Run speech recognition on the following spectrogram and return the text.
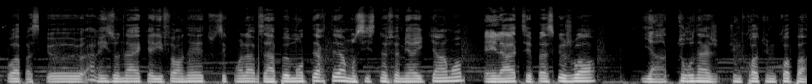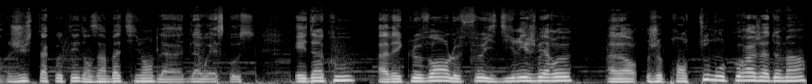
tu vois, parce que Arizona, Californie, tous ces coins-là, c'est un peu mon terre-terre, mon 6-9 américain moi. Et là, tu sais pas ce que je vois? Il y a un tournage, tu me crois, tu me crois pas, juste à côté dans un bâtiment de la, West Coast. Et d'un coup, avec le vent, le feu, il se dirige vers eux. Alors je prends tout mon courage à deux mains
